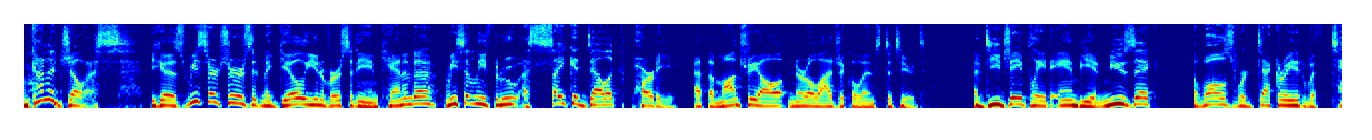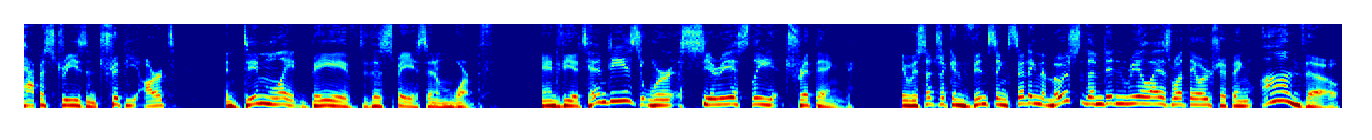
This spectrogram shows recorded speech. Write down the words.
I'm kind of jealous because researchers at McGill University in Canada recently threw a psychedelic party at the Montreal Neurological Institute. A DJ played ambient music, the walls were decorated with tapestries and trippy art, and dim light bathed the space in warmth. And the attendees were seriously tripping. It was such a convincing setting that most of them didn't realize what they were tripping on, though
